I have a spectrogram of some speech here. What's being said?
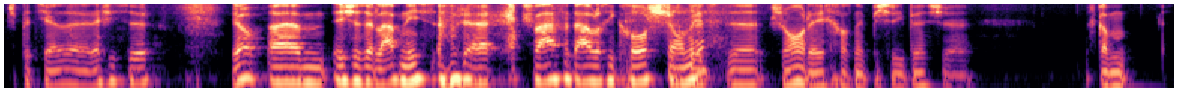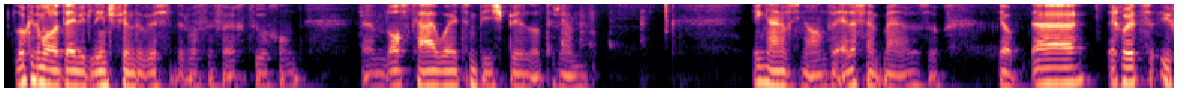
spezieller Regisseur. Ja, ähm, ist ein Erlebnis, aber äh, schwer verdauliche Kost. Genre? Jetzt, äh, Genre, ich kann es nicht beschreiben. Ist, äh, ich glaube, schaut mal einen David Lynch-Film, dann wisst ihr, was auf euch zukommt. Ähm, Lost Highway zum Beispiel oder ähm, irgendeiner von seinen anderen, Elephant Man oder so. Ja, äh, ich würde euch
